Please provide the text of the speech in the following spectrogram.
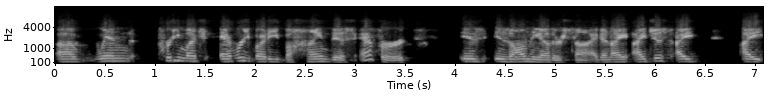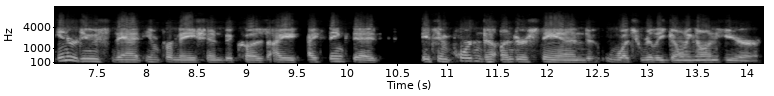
uh, when pretty much everybody behind this effort is is on the other side. And I, I just I I introduced that information because I, I think that it's important to understand what's really going on here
